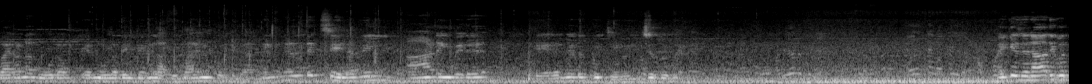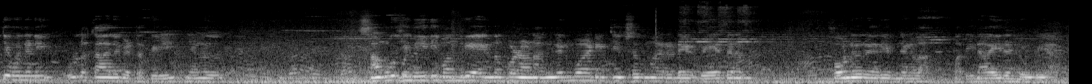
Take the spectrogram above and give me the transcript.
ഭരണകൂടം എന്നുള്ളതിൽ നിങ്ങൾ അഭിമാനം കൊള്ളുക. നിങ്ങളുടെ ചിലവിൽ ആണ് ഇവർ തെരഞ്ഞെടുപ്പ് ജയിച്ചത്. ഐക്യ ജനാധിപത്യ മുന്നണി ഉള്ള കാലഘട്ടത്തിൽ ഞങ്ങൾ സാമൂഹ്യനീതി മന്ത്രിയായിരുന്നപ്പോഴാണ് അംഗൻവാടി ടീച്ചർമാരുടെ വേതനം ഹോണറേറിയം ഞങ്ങൾ പതിനായിരം രൂപയാണ്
